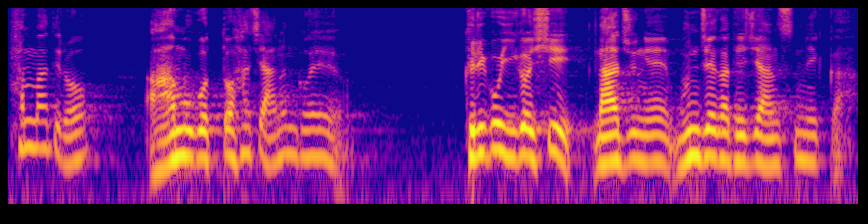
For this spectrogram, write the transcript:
한마디로 아무것도 하지 않은 거예요. 그리고 이것이 나중에 문제가 되지 않습니까?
